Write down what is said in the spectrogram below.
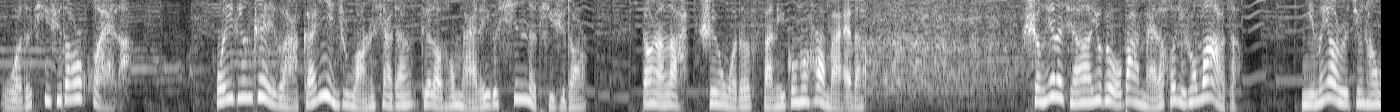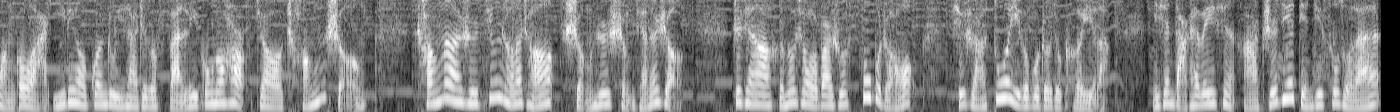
我的剃须刀坏了。”我一听这个啊，赶紧去网上下单，给老头买了一个新的剃须刀。当然了，是用我的返利公众号买的。省下的钱啊，又给我爸买了好几双袜子。你们要是经常网购啊，一定要关注一下这个返利公众号，叫长省。长呢是经常的长，省是省钱的省。之前啊，很多小伙伴说搜不着，其实啊，多一个步骤就可以了。你先打开微信啊，直接点击搜索栏，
